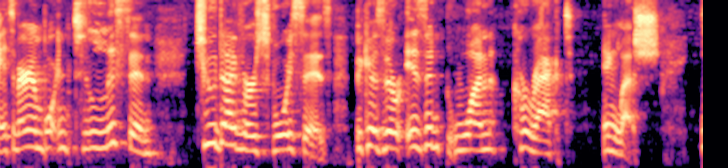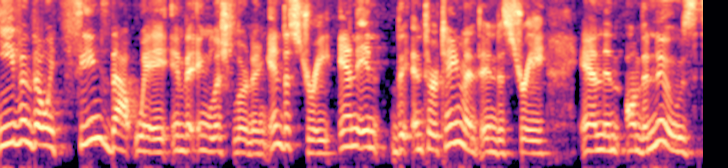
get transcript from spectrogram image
it's very important to listen to diverse voices because there isn't one correct english even though it seems that way in the English learning industry and in the entertainment industry and in, on the news,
